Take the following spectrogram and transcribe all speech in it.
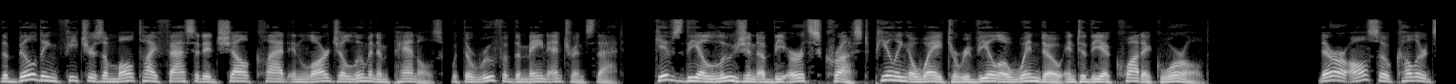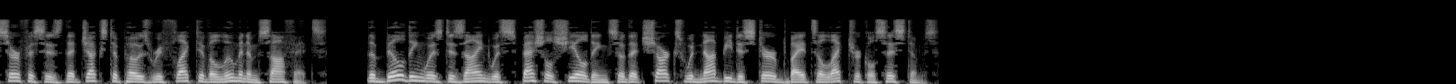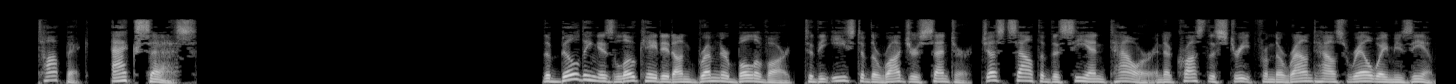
The building features a multi-faceted shell clad in large aluminum panels, with the roof of the main entrance that gives the illusion of the Earth's crust peeling away to reveal a window into the aquatic world. There are also colored surfaces that juxtapose reflective aluminum soffits. The building was designed with special shielding so that sharks would not be disturbed by its electrical systems. Access The building is located on Bremner Boulevard, to the east of the Rogers Centre, just south of the CN Tower and across the street from the Roundhouse Railway Museum.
